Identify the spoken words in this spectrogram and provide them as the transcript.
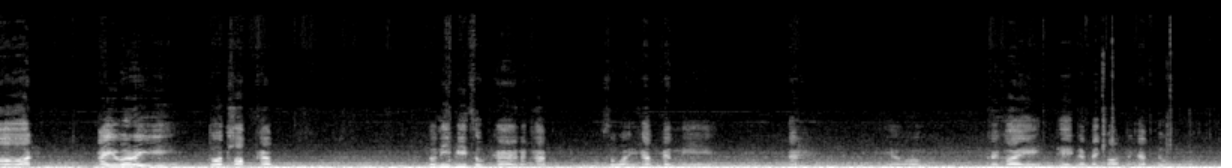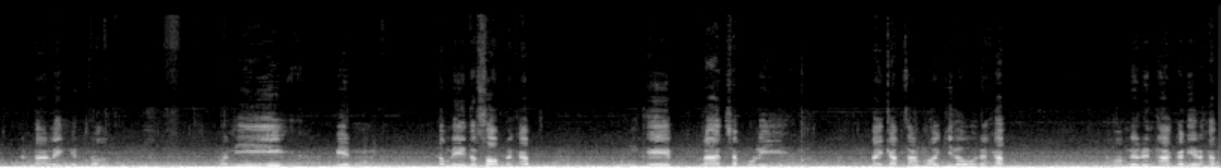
ออสไอวอรี่ตัวท็อปครับ ตัวนี้ปี05นะครับ สวยครับคันนี้อะเดี๋ยวค่อยๆ เทสกันไปก่อนนะครับ ดูอัตราเร่งกันก่อน วันนี้เปลี่ยนำเลทดสอบนะครับ กรุงเทพราชบุรี ไปกับ 300 กิโลนะครับ ความเร็วเดินทางก็เนี่ยแหละครับ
